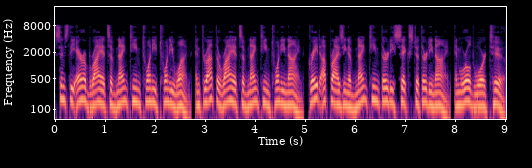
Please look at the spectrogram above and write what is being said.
since the Arab riots of 1920–21, and throughout the riots of 1929, Great Uprising of 1936–39, and World War II.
